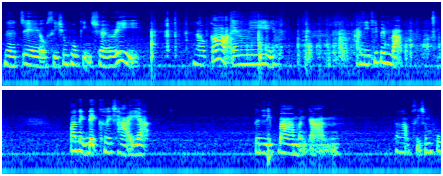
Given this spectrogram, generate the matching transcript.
เนื้อเจล สีชมพูกลิ่นเชอร์รี่ แล้วก็ยังมีอันนี้ที่เป็นแบบ ตอนเด็กๆเคยใช้อะ่ะ เป็นลิปบาล์มเหมือนกัน สำหรับสีชมพู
